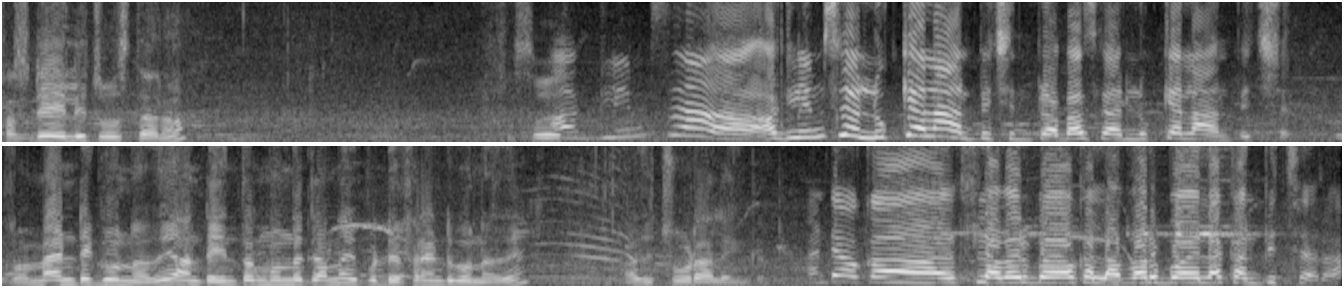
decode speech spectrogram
ఫస్ట్ డే వెళ్ళి చూస్తాను. సో ఆ గ్లిమ్స్ ఆ గ్లిమ్స్లో లుక్ ఎలా అనిపించింది? ప్రభాస్ గారి లుక్ ఎలా అనిపించింది? రొమాంటిక్గా ఉన్నది. అంటే ఇంతకు ముందు కన్నా ఇప్పుడు డిఫరెంట్గా ఉన్నది. అది చూడాలి ఇంకా. అంటే ఒక ఫ్లవర్ బాయ్ ఒక లవర్ బాయ్ లా కనిపించారా?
